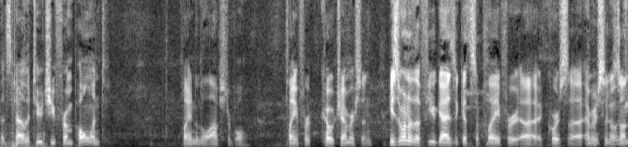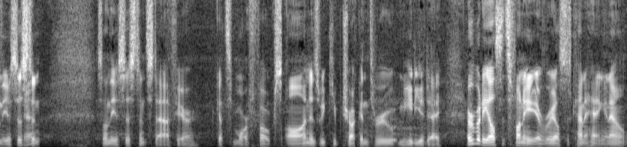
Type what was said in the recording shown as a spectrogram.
That's Tyler Tucci from Poland, playing in the Lobster Bowl, playing for Coach Emerson. He's one of the few guys that gets to play for. Uh, of course, uh, Emerson is coach, on the yeah. assistant. Is on the assistant staff here. get some more folks on as we keep trucking through media day. Everybody else, it's funny. Everybody else is kind of hanging out.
